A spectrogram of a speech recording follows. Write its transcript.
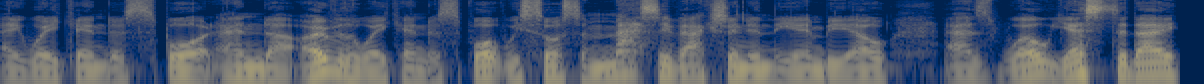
a weekend of sport. And uh, over the weekend of sport, we saw some massive action in the NBL as well. Yesterday,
